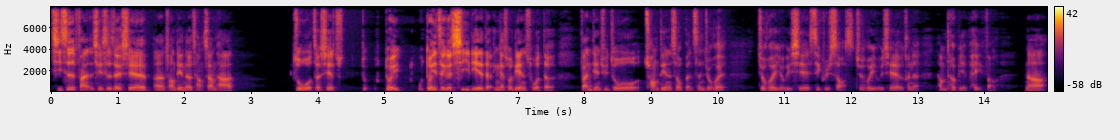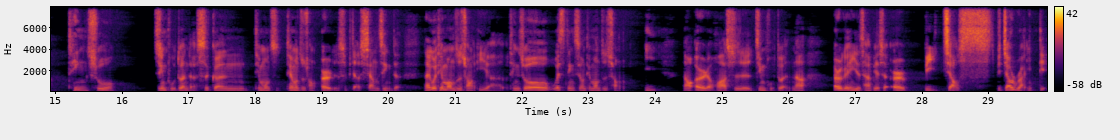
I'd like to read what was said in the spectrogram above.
其实饭，其实这些呃床垫的厂商，他做这些对对对这个系列的，应该说连锁的饭店去做床垫的时候，本身就会。就会有一些 secret sauce，就会有一些可能他们特别配方。那听说金普顿的是跟天梦之天梦之床二的是比较相近的。那有个天梦之床一啊，听说 Westin 是用天梦之床一，然后二的话是金普顿。那二跟一的差别是二比较比较软一点，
